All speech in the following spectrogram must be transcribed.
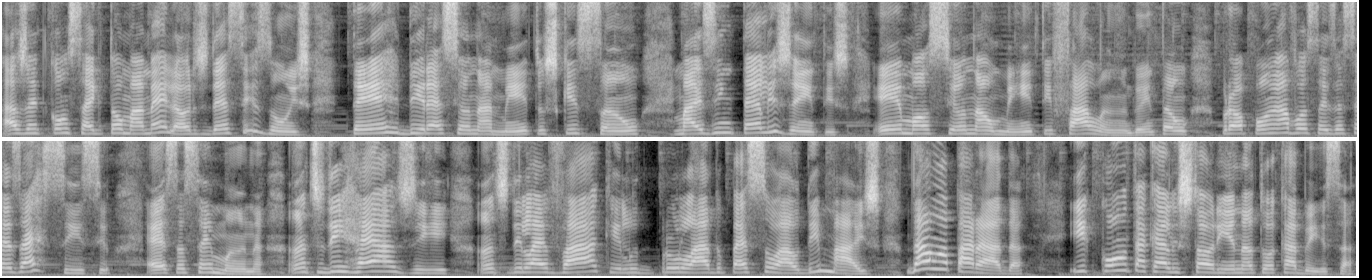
a gente consegue tomar melhores decisões, ter direcionamentos que são mais inteligentes, emocionalmente falando. Então, proponho a vocês esse exercício essa semana. Antes de reagir, antes de levar aquilo para o lado pessoal demais, dá uma parada e conta aquela historinha na tua cabeça,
